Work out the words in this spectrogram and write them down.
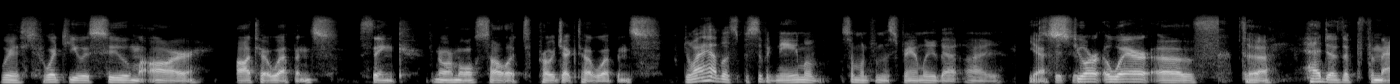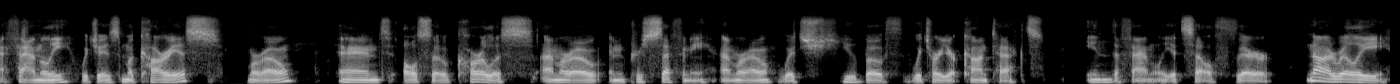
with what you assume are auto weapons. Think normal solid projectile weapons. Do I have a specific name of someone from this family that I Yes, you are aware of the head of the family, which is Macarius Moreau, and also Carlos Amaro and Persephone Amaro, which you both, which are your contacts in the family itself. They're not really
